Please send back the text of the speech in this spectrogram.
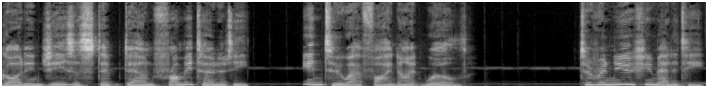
God in Jesus stepped down from eternity into our finite world to renew humanity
